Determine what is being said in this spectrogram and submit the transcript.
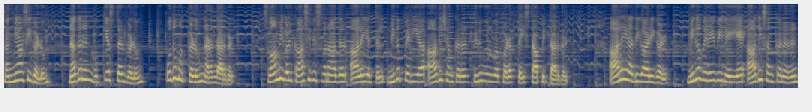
சந்நியாசிகளும் நகரின் முக்கியஸ்தர்களும் பொதுமக்களும் நடந்தார்கள். சுவாமிகள் காசி விஸ்வநாதர் ஆலயத்தில் மிகப்பெரிய ஆதிசங்கரர் திருவுருவ படத்தை ஸ்தாபித்தார்கள். ஆலய அதிகாரிகள் மிக விரைவிலேயே ஆதிசங்கரரின்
